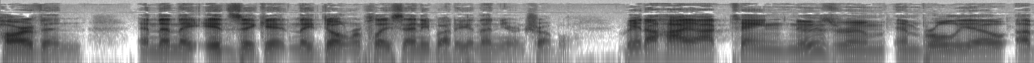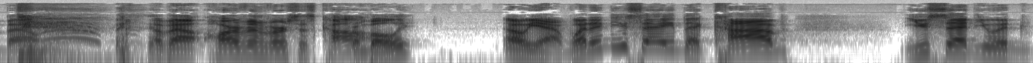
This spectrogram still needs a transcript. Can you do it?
Harvin, and then they idzik it and they don't replace anybody, and then you're in trouble. We had a high octane newsroom imbroglio about about Harvin versus Cobb. From Oh yeah. What did you say? That Cobb? You said you would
